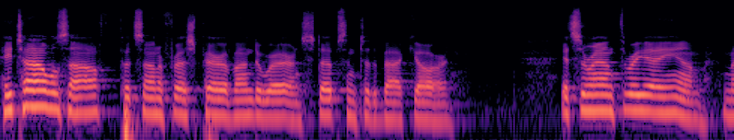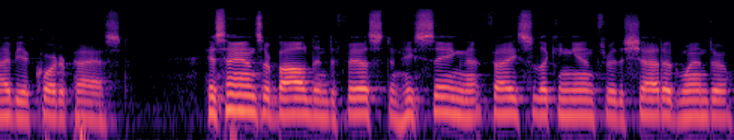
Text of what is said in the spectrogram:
He towels off, puts on a fresh pair of underwear, and steps into the backyard. It's around 3 a.m., maybe a quarter past. His hands are balled into fists, and he's seeing that face looking in through the shadowed window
